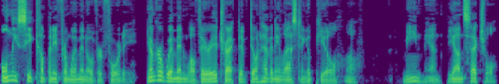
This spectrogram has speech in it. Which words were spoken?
only seek company from women over 40. Younger women, while very attractive, don't have any lasting appeal. Oh, mean, man, beyond sexual.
